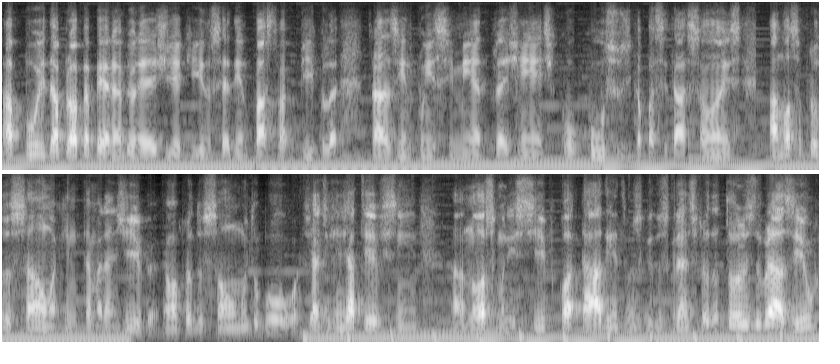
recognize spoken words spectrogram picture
apoio da própria Peram Bioenergia aqui no Cedendo Pasto Apícola, trazendo conhecimento para a gente, com cursos de capacitações. A nossa produção aqui no Tamarandiba é uma produção muito boa. Já, a gente já teve, sim, o nosso município cotado entre os, os grandes produtores do Brasil.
